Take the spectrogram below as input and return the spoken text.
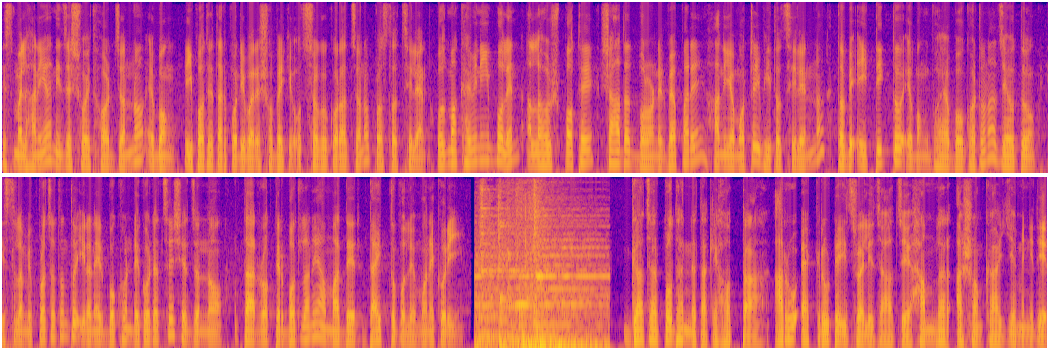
ইসমাইল হানিয়া নিজের শহীদ হওয়ার জন্য এবং এই পথে তার পরিবারের সবাইকে উৎসর্গ করার জন্য প্রস্তুত ছিলেন। ওজমা খামিনি বলেন, আল্লাহর পথে শাহাদাত বরণের ব্যাপারে হানিয়া মোটেই ভীত ছিলেন না এই তিক্ত এবং ভয়াবহ ঘটনা যেহেতু ইসলামী প্রজাতন্ত্র ইরানের ভূখণ্ডে ঘটেছে, সেজন্য তার রক্তের বদলানে আমাদের দায়িত্ব বলে মনে করি। গাজার প্রধান নেতাকে হত্যা, আরও এক রুটে ইসরায়েলি জাহাজে হামলার আশঙ্কা ইয়েমেনিদের।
